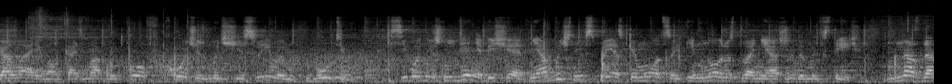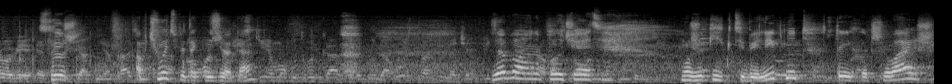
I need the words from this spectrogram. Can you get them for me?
Говаривал Козьма Прутков, хочешь быть счастливым – будь им. Сегодняшний день обещает необычный всплеск эмоций и множество неожиданных встреч. На здоровье это Слушай, никак не отразится, а почему тебе так везет, а? могут выказывать недовольство и начать вести Забавно получается. Мужики к тебе липнут, ты их отшиваешь.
